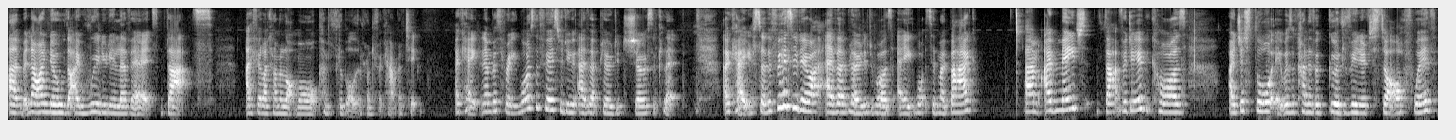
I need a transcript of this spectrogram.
Um, but now I know that I really, really love it. That I feel like I'm a lot more comfortable in front of a camera too. Okay, number three, what was the first video ever uploaded to show us a clip? Okay, so the first video I ever uploaded was a what's in my bag. Um, I made that video because I just thought it was a kind of a good video to start off with.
